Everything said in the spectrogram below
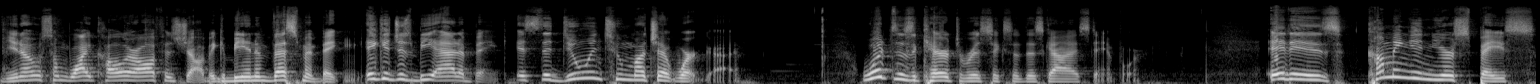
you know, some white collar office job. It could be an investment banking. It could just be at a bank. It's the doing too much at work guy. What does the characteristics of this guy stand for? It is coming in your space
